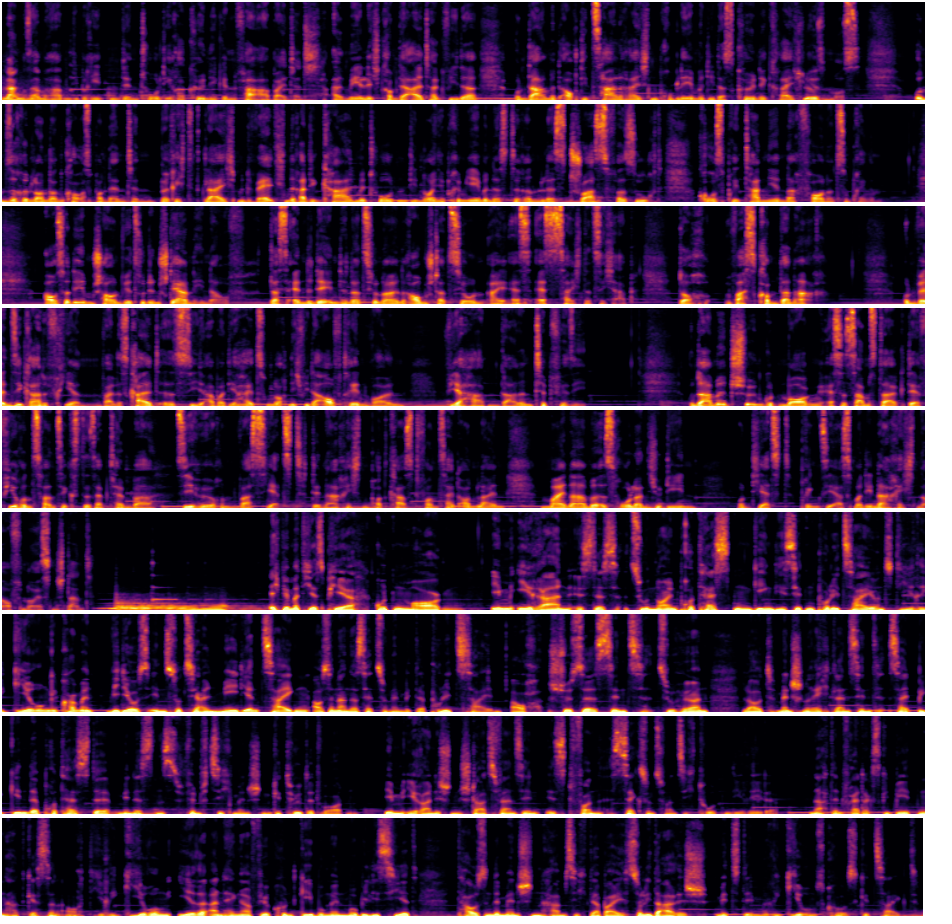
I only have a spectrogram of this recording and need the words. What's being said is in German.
Langsam haben die Briten den Tod ihrer Königin verarbeitet. Allmählich kommt der Alltag wieder und damit auch die zahlreichen Probleme, die das Königreich lösen muss. Unsere London-Korrespondentin berichtet gleich, mit welchen radikalen Methoden die neue Premierministerin Liz Truss versucht, Großbritannien nach vorne zu bringen. Außerdem schauen wir zu den Sternen hinauf. Das Ende der internationalen Raumstation ISS zeichnet sich ab. Doch was kommt danach? Und wenn Sie gerade frieren, weil es kalt ist, Sie aber die Heizung noch nicht wieder aufdrehen wollen, wir haben da einen Tipp für Sie. Und damit schönen guten Morgen. Es ist Samstag, der 24. September. Sie hören Was jetzt, den Nachrichtenpodcast von Zeit Online. Mein Name ist Roland Judin und jetzt bringen Sie erstmal die Nachrichten auf den neuesten Stand. Ich bin Matthias Peer. Guten Morgen. Im Iran ist es zu neuen Protesten gegen die Sittenpolizei und die Regierung gekommen. Videos in sozialen Medien zeigen Auseinandersetzungen mit der Polizei. Auch Schüsse sind zu hören. Laut Menschenrechtlern sind seit Beginn der Proteste mindestens 50 Menschen getötet worden. Im iranischen Staatsfernsehen ist von 26 Toten die Rede. Nach den Freitagsgebeten hat gestern auch die Regierung ihre Anhänger für Kundgebungen mobilisiert. Tausende Menschen haben sich dabei solidarisch mit dem Regierungskurs gezeigt.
